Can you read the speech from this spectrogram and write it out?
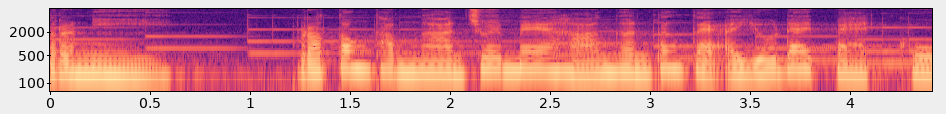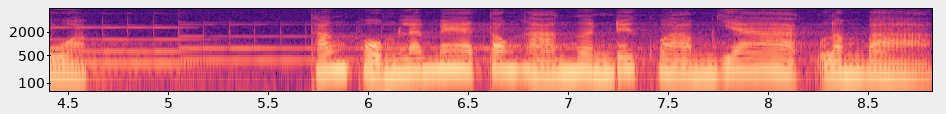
ตรณี เพราะต้องทำงานช่วยแม่หาเงินตั้งแต่อายุได้แปดขวบ ทั้งผมและแม่ต้องหาเงินด้วยความยากลำบาก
